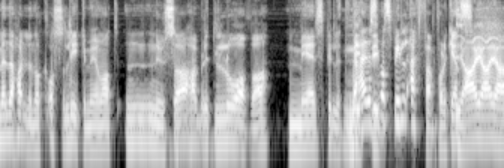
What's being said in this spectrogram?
men det handler nok også like mye om at Nusa har blitt lova mer spilletid. Det her er som å spille FM, folkens. ja, ja, ja.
